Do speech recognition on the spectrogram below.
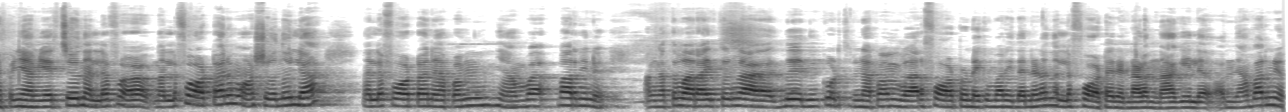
അപ്പം ഞാൻ വിചാരിച്ചു നല്ല ഫോ നല്ല ഫോട്ടോന് മോശമൊന്നുമില്ല. നല്ല ഫോട്ടോന് അപ്പം ഞാൻ പറഞ്ഞു അങ്ങനത്തെ വേറെ ആർക്കും കാ- ഇത് എനിക്ക് കൊടുത്തിട്ടുണ്ട്. അപ്പം വേറെ ഫോട്ടോ ഉണ്ടാക്കുമ്പോൾ പറയും ഇതന്നെയാണ് നല്ല ഫോട്ടോ രണ്ടാളും ഒന്നാകില്ല ഞാൻ പറഞ്ഞു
